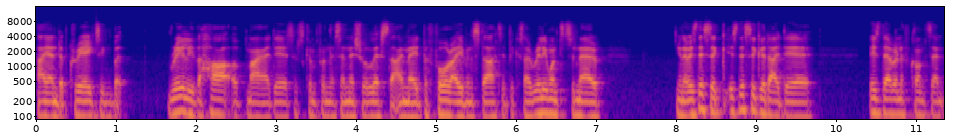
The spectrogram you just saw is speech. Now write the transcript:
I end up creating. But really the heart of my ideas has come from this initial list that I made before I even started because I really wanted to know, you know, is this a is this a good idea? Is there enough content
